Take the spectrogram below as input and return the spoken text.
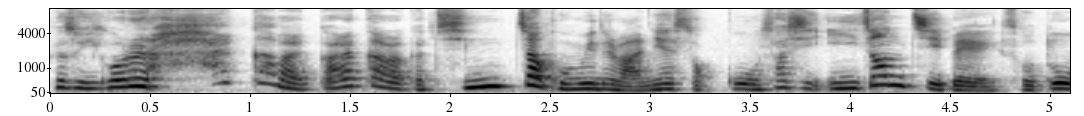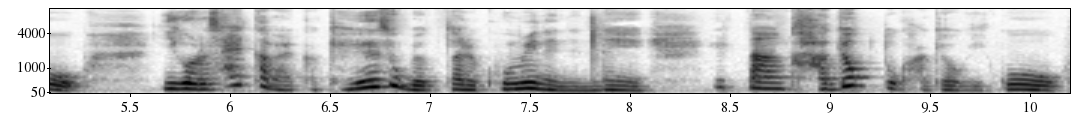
그래서 이거를 할까 말까 할까 말까 진짜 고민을 많이 했었고 사실 이전 집에서도 이거를 살까 말까 계속 몇 달을 고민했는데 일단 가격도 가격이고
